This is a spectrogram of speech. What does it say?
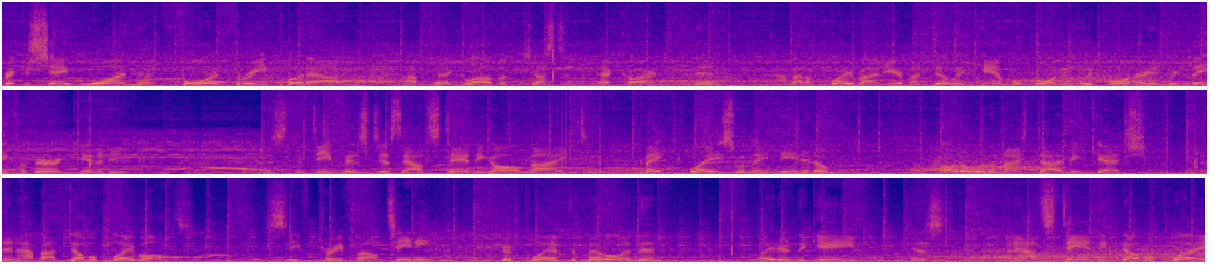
Ricochet 1-4-3 put out off the glove of Justin Eckhart. And then how about a play right here by Dylan Campbell going into the corner in relief of Eric Kennedy. This the defense just outstanding all night to make plays when they needed them. Cotto with a nice diving catch. And then how about double play balls? You see Trey Faltine make a good play up the middle and then later in the game just an outstanding double play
